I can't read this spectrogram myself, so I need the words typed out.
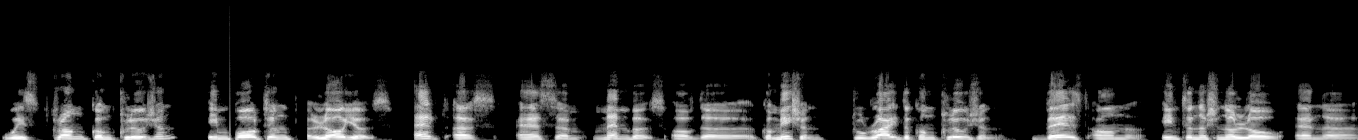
with strong conclusion. Important lawyers helped us as um, members of the commission to write the conclusion based on international law and uh,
